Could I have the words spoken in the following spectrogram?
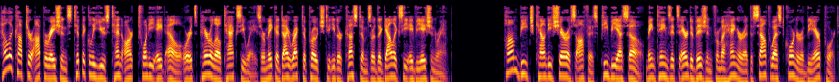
Helicopter operations typically use 10R, 28L or its parallel taxiways or make a direct approach to either Customs or the Galaxy Aviation Ramp. Palm Beach County Sheriff's Office maintains its air division from a hangar at the southwest corner of the airport.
